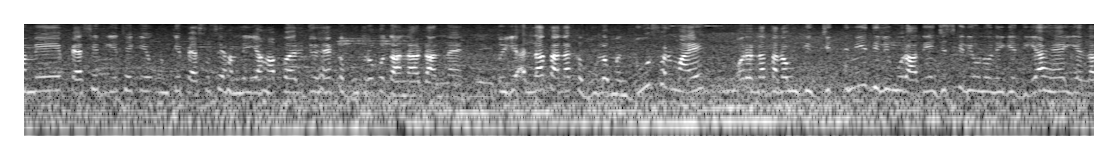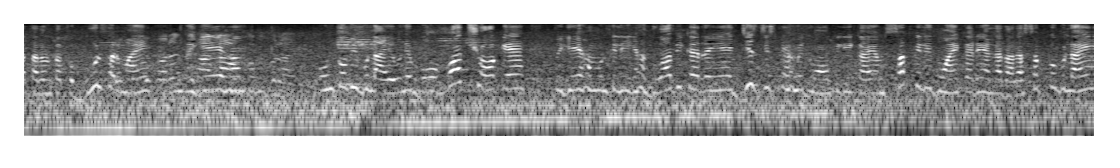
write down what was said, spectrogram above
हमें पैसे दिए थे कि उनके पैसों से हमने यहाँ पर जो है कबूतरों को दाना डालना है। तो ये अल्लाह ताला कबूल मंजूर फरमाए और अल्लाह ताला उनकी जितनी दिली मुरादें हैं जिसके लिए उन्होंने ये दिया है ये अल्लाह ताला उनका कबूल फरमाए। तो ये हम उनको भी बुलाए। उन्हें बहुत शौक है। तो ये हम उनके लिए यहाँ दुआ भी कर रहे हैं। जिस जिसने हमें दुआओं के लिए कहा है हम सब के लिए दुआएँ कर रहे हैं। अल्लाह ताला सबको बुलाएँ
